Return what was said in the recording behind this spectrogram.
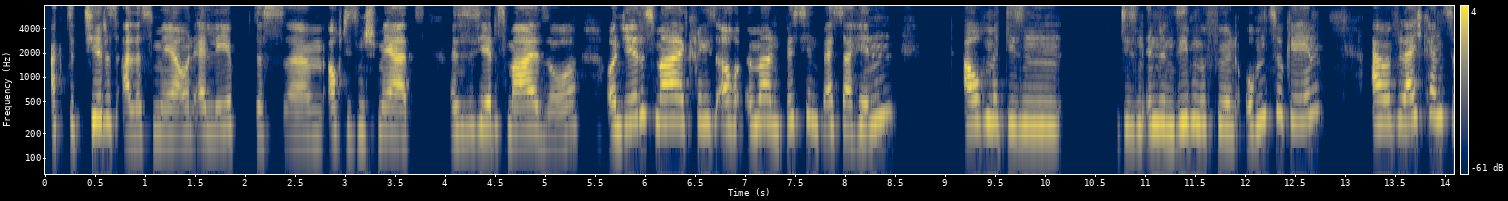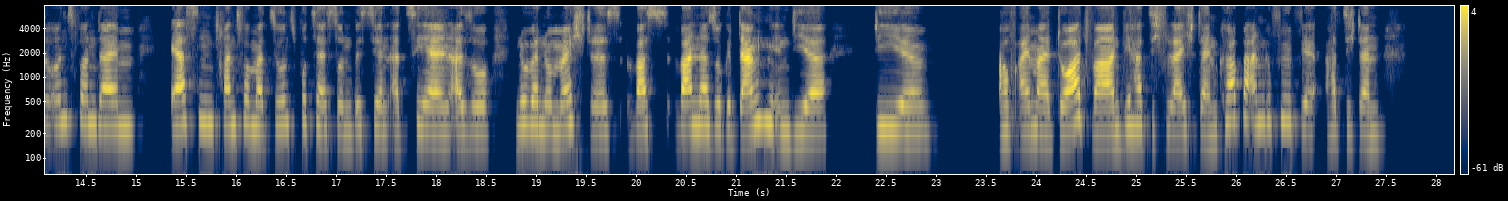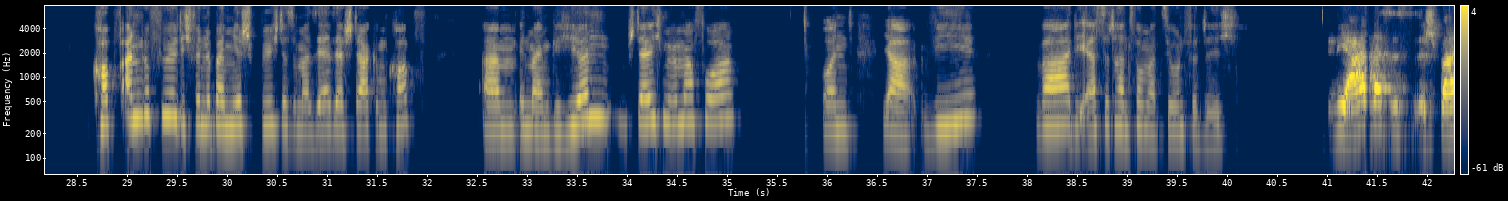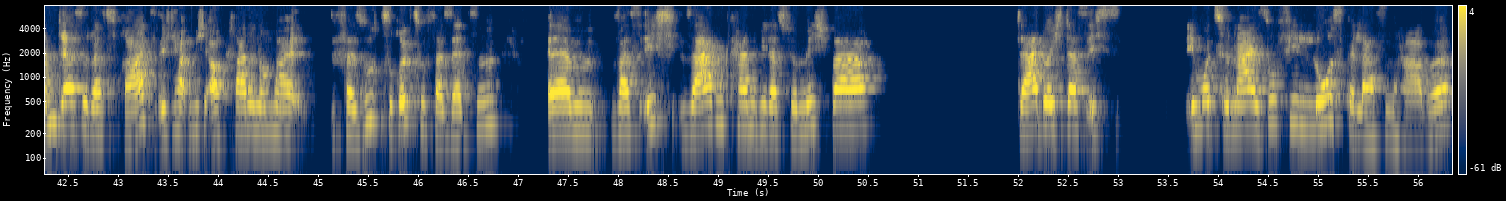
akzeptiere das alles mehr und erlebe das, ähm, auch diesen Schmerz. Es ist jedes Mal so. Und jedes Mal kriege ich es auch immer ein bisschen besser hin, auch mit diesen diesen intensiven Gefühlen umzugehen. Aber vielleicht kannst du uns von deinem ersten Transformationsprozess so ein bisschen erzählen. Also nur wenn du möchtest, was waren da so Gedanken in dir, die auf einmal dort waren? Wie hat sich vielleicht dein Körper angefühlt? Wie hat sich dein Kopf angefühlt? Ich finde, bei mir spüre ich das immer sehr, sehr stark im Kopf. Ähm, in meinem Gehirn stelle ich mir immer vor. Und ja, wie war die erste Transformation für dich? Ja, das ist spannend, dass du das fragst. Ich habe mich auch gerade noch mal versucht zurückzuversetzen. Ähm, was ich sagen kann, wie das für mich war, dadurch, dass ich emotional so viel losgelassen habe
